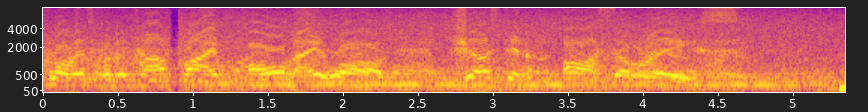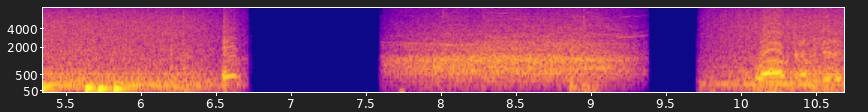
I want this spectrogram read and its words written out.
performance for the top five all night long. Just an awesome race. Welcome to the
